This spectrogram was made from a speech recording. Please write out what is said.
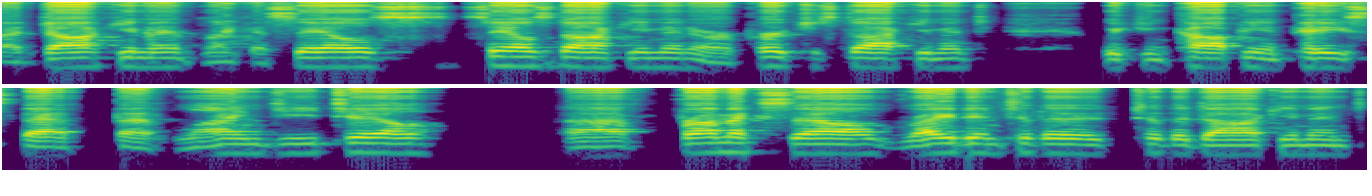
a, document like a sales sales document or a purchase document, we can copy and paste that that line detail uh, from Excel right into the to the document.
